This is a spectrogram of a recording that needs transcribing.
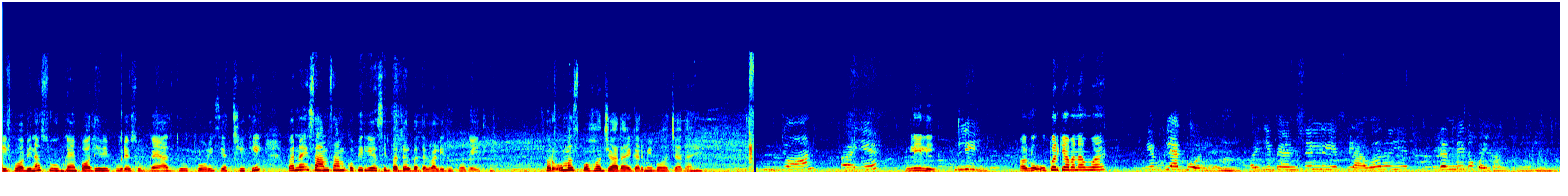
देखो अभी ना सूख गए पौधे भी पूरे सूख गए आज धूप थोड़ी सी अच्छी थी पर ना ये शाम शाम को फिर ये ऐसी बदल बदल वाली धूप हो गई थी। पर उमस बहुत ज़्यादा है गर्मी बहुत ज़्यादा है। John Lily. लीली। और वो ऊपर क्या बना हुआ है? ये ब्लैक बोर्ड है। और ये पेंसिल ये फ्लावर और ये डंडी तो कोई काम की नहीं है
